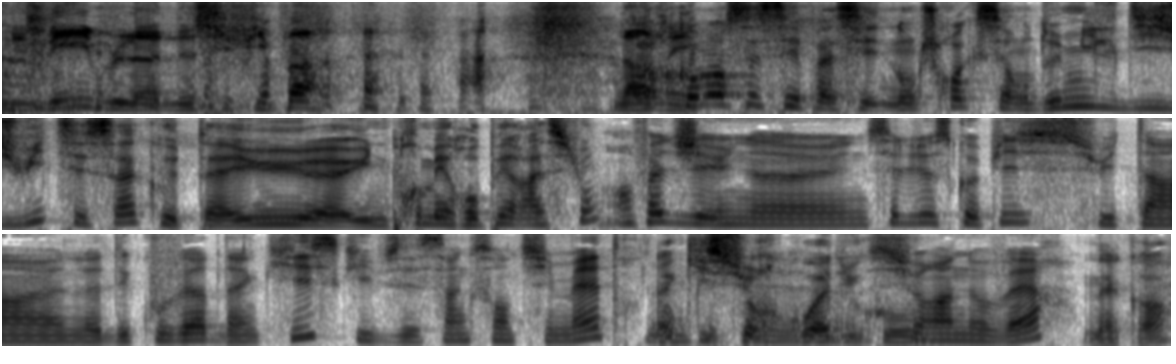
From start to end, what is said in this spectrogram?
une Bible ne suffit pas. non, alors mais- comment ça s'est passé? Donc je crois que c'est en 2018 c'est ça que tu as eu euh, une première opération? En fait, j'ai eu une, une célioscopie suite à la découverte d'un kyste qui faisait 5 cm. Un kyste sur quoi, du coup? Sur un ovaire. d'accord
